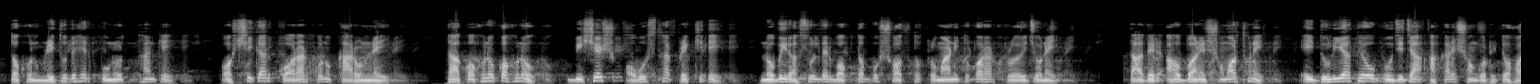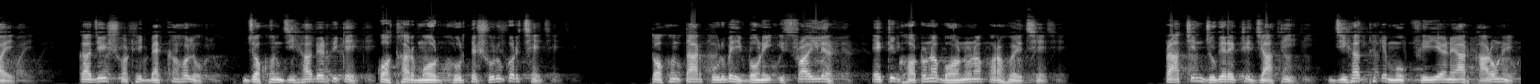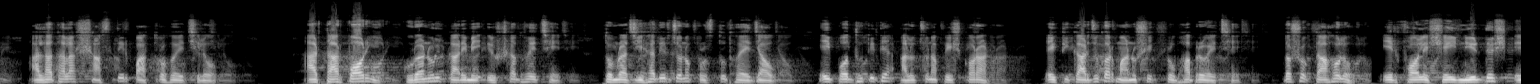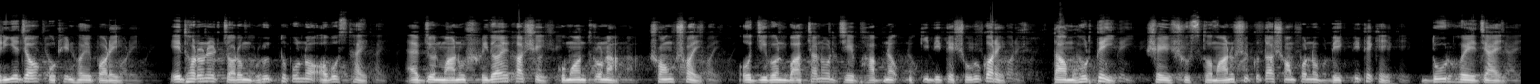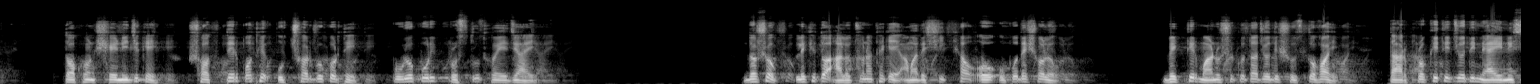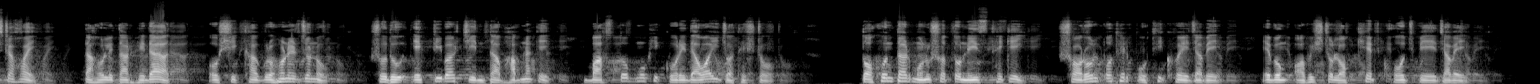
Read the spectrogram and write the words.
তখন মৃতদেহের পুনরুত্থানকে অস্বীকার করার কোনো কারণ নেই। তা কখনো কখনো বিশেষ অবস্থার প্রেক্ষিতে নবী রাসুলদের বক্তব্য সত্য প্রমাণিত করার প্রয়োজনে। তাদের আহ্বানের সমর্থনে এই দুনিয়াতেও বুঝিজা আকারে সংগঠিত হয়। কাজেই সঠিক ব্যাখ্যা হল যখন জিহাদের দিকে কথার মোড় ঘুরতে শুরু করেছে, তখন তার পূর্বেই বনি ইসরায়েলের একটি ঘটনা বর্ণনা করা হয়েছে। প্রাচীন যুগের একটি জাতি জিহাদ থেকে মুখ ফিরিয়ে নেওয়ার কারণে আল্লাহ তালার শাস্তির পাত্র হয়েছিল। আর তারপরই কুরানুল কারিমে ইরশাদ হয়েছে, তোমরা জিহাদের জন্য প্রস্তুত হয়ে যাও। এই পদ্ধতিতে আলোচনা পেশ করার একটি কার্যকর মানসিক প্রভাব রয়েছে। দর্শক, তা হল, এর ফলে সেই নির্দেশ এড়িয়ে যাওয়া কঠিন হয়ে পড়ে। এ ধরনের চরম গুরুত্বপূর্ণ অবস্থায় একজন মানুষ হৃদয়ে কাশে কুমন্ত্রণা, সংশয় ও জীবন বাঁচানোর যে ভাবনা উকি দিতে শুরু করে, তা মুহূর্তেই সেই সুস্থ মানসিকতা সম্পন্ন ব্যক্তি থেকে দূর হয়ে যায়। তখন সে নিজেকে সত্যের পথে উৎসর্গ করতে পুরোপুরি প্রস্তুত হয়ে যায়। দর্শক, লিখিত আলোচনা থেকে আমাদের শিক্ষা ও উপদেশ হল, ব্যক্তির মানসিকতা যদি সুস্থ হয়, তার প্রকৃতি যদি ন্যায়নিষ্ঠা হয় তাহলে তার হৃদায়ত ও শিক্ষা গ্রহণের জন্য শুধু একটিবার চিন্তা ভাবনাকে বাস্তবমুখী করে দেওয়াই যথেষ্ট। তখন তার মনুষ্যত্ব নিজ থেকেই সরল পথের পথিক হয়ে যাবে এবং অভিষ্ট লক্ষ্যের খোঁজ পেয়ে যাবে।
